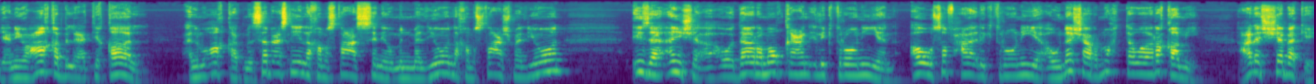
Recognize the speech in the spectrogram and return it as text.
يعني يعاقب بالاعتقال المؤقت من سبع سنين ل 15 سنة ومن مليون ل 15 مليون. إذا أنشأ أو أدار موقعا إلكترونيا أو صفحة إلكترونية أو نشر محتوى رقمي على الشبكة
